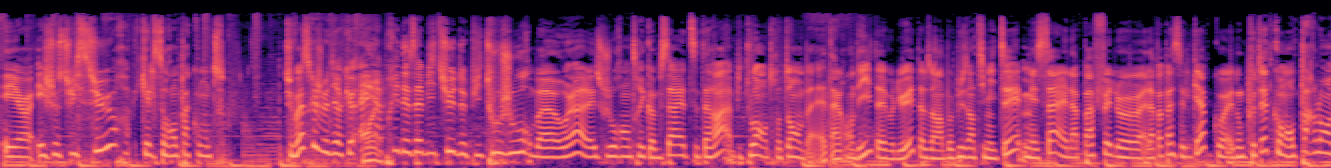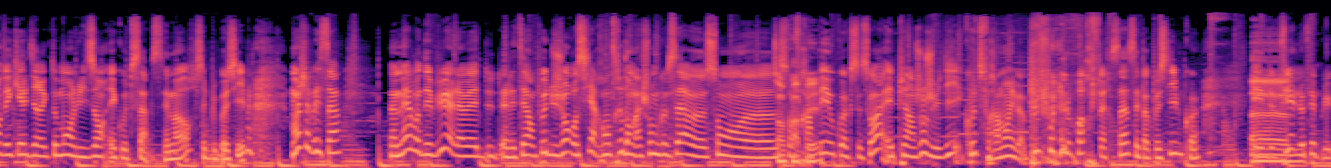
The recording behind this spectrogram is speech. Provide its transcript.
Et, euh, et je suis sûre qu'elle se rend pas compte. Tu vois ce que je veux dire Que elle Ouais. a pris des habitudes depuis toujours, bah voilà, elle est toujours rentrée comme ça, etc. Et puis toi, entre temps, bah, t'as grandi, t'as évolué, t'as besoin d'un peu plus d'intimité, mais ça, elle a pas fait le, elle a pas passé le cap, quoi. Et donc peut-être qu'en en parlant avec elle directement, en lui disant, écoute ça, c'est mort, c'est plus possible. Moi, j'avais ça. Ma mère, au début, elle, avait, elle était un peu du genre aussi à rentrer dans ma chambre comme ça euh, sans, euh, Sans sans frapper. frapper ou quoi que ce soit. Et puis un jour, je lui ai dit, écoute, vraiment, il va plus falloir faire ça, c'est pas possible, quoi. Et Euh, depuis, elle le fait plus.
